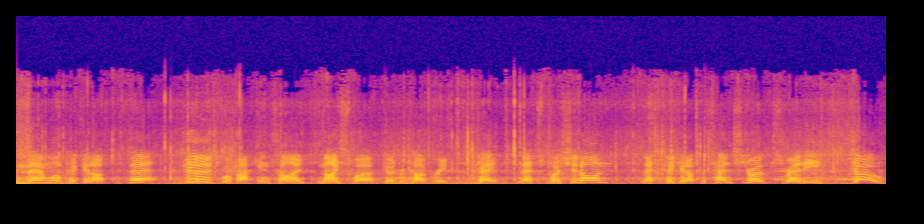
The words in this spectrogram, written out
And then we'll pick it up. There. Good. We're back in time. Nice work. Good recovery. Okay. Let's push it on. Let's pick it up for 10 strokes. Ready. Go.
